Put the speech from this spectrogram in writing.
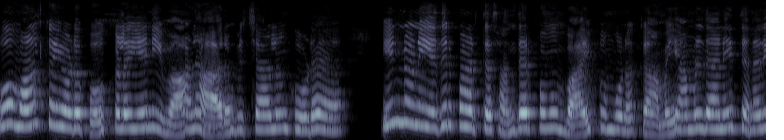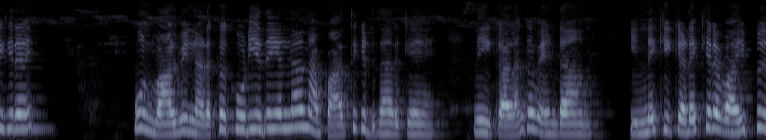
உன் வாழ்க்கையோட போக்களையே நீ வாழ ஆரம்பிச்சாலும் கூட இன்னும் நீ எதிர்பார்த்த சந்தர்ப்பமும் வாய்ப்பும் உனக்கு அமையாமல் தானே திணறுகிறாய் உன் வாழ்வில் நடக்கக்கூடியதையெல்லாம் நான் பார்த்துக்கிட்டு தான் இருக்கேன். நீ கலங்க வேண்டாம். இன்னைக்கு கிடைக்கிற வாய்ப்பு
